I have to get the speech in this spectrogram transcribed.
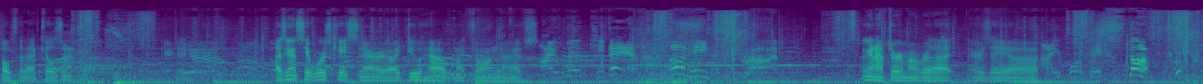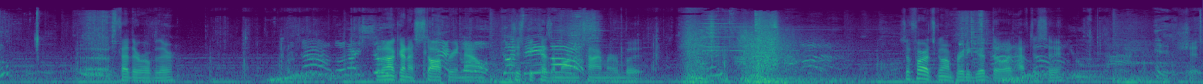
Hopefully that kills him. I was gonna say worst case scenario, I do have my throwing knives. I will kill there! On him! I'm gonna have to remember that. There's a uh, I won't stop! Feather over there. I I'm not gonna stop right now, just because I'm on a timer, but... So far it's going pretty good though, I'd have to say. Shit.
